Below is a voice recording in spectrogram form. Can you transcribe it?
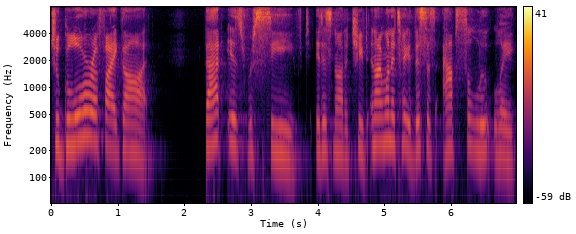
to glorify God. That is received, it is not achieved. And I want to tell you, this is absolutely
